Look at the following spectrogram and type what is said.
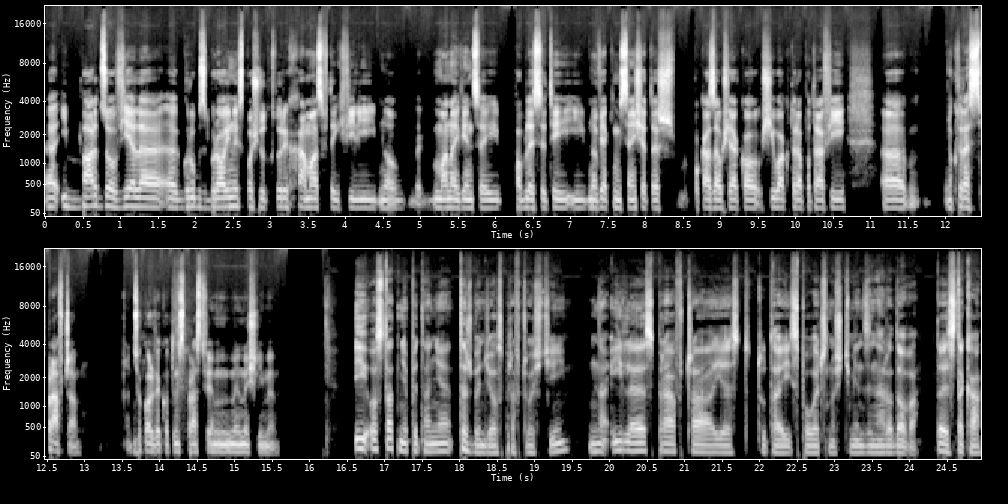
e, i bardzo wiele grup zbrojnych, spośród których Hamas w tej chwili no, ma najwięcej publicity i no, w jakimś sensie też pokazał się jako siła, która potrafi no, która jest sprawcza. Cokolwiek o tym sprawstwie my myślimy. I ostatnie pytanie też będzie o sprawczości. Na ile sprawcza jest tutaj społeczność międzynarodowa? To jest taka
